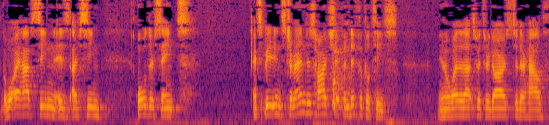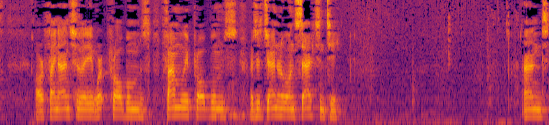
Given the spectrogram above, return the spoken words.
But what I have seen is I've seen older saints experience tremendous hardship and difficulties. You know, whether that's with regards to their health or financially, work problems, family problems, or just general uncertainty. And,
